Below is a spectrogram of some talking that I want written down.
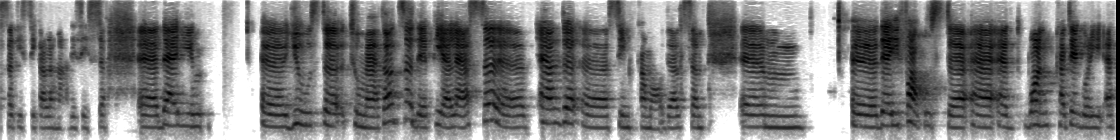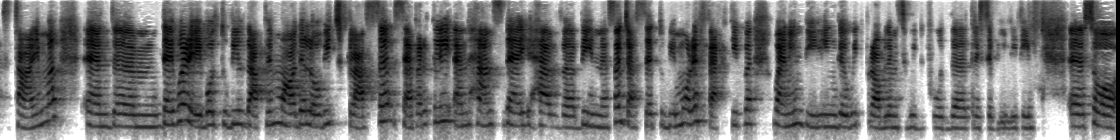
statistical analysis. Uh, they uh, used two methods, the PLS uh, and uh, models. Um, uh, they focused uh, at one category at time and um, they were able to build up a model of each class separately and hence they have uh, been suggested to be more effective when in dealing with problems with food traceability. Uh, so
